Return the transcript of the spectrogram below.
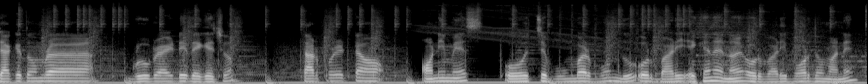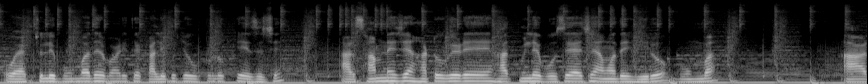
যাকে তোমরা গ্রুপ রাইডে দেখেছ। তারপরেরটা অনিমেষ, ও হচ্ছে বুম্বার বন্ধু। ওর বাড়ি এখানে নয়, ওর বাড়ি বর্ধমানে। ও অ্যাকচুয়ালি বুম্বাদের বাড়িতে কালী পুজো উপলক্ষে এসেছে। আর সামনে যে হাঁটু গেড়ে হাত মিলে বসে আছে আমাদের হিরো, বুম্বা। আর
